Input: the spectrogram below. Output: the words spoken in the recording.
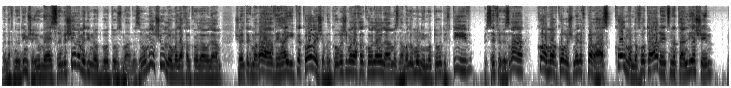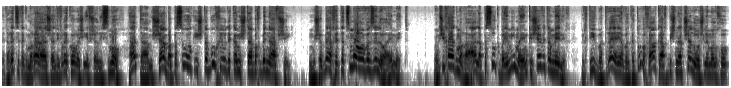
ואנחנו יודעים שהיו 127 מדינות באותו זמן, אז זה אומר שהוא לא מלך על כל העולם. שואלת הגמרא, והאיכא כורש, אבל כורש מלך על כל העולם, אז למה לא מונים אותו? דכתיב, בספר עזרא, כה אמר כורש מלך פרס, כל ממלכות הארץ נתן לי השם. מתרצת הגמרא שעל דברי כורש אי אפשר לסמוך. הטעם, שם בפסוק, השתבוכי ודקמשתבח בנפשי. הוא משבח את עצמו, אבל זה לא האמת. ממשיכה הגמרא לפסוק בימים ההם כשבט המלך, וכתיב בתרי, אבל כתוב אחר כך בשנת שלוש למלכו.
